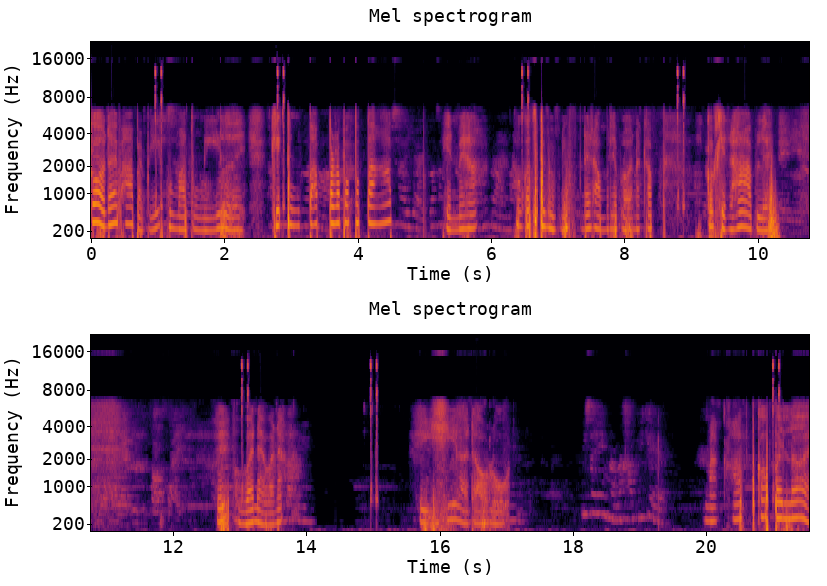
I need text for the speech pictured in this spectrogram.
ก็ได้ภาพแบบนี้คุณมาตรงนี้เลย คลิกตรงปั๊บปั๊บปั๊บปั๊บเห็นไหมฮะ มันก็จะเป็นแบบนี้ผมได้ทำมาเรียบร้อยนะครับ ก็เขียนห้าไปเลย เฮ้ย ผมไว้ไหนวะเนี่ยไอ้เชี่ยดาวน์โหลดนะครับ ก็ไปเลย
